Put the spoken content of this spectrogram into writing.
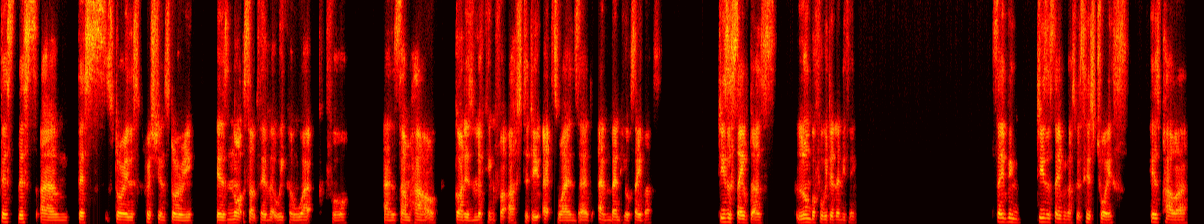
this this um, this story, this Christian story, is not something that we can work for, and somehow God is looking for us to do X, Y, and Z, and then He'll save us. Jesus saved us long before we did anything. Saving Jesus saving us was his choice, his power,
